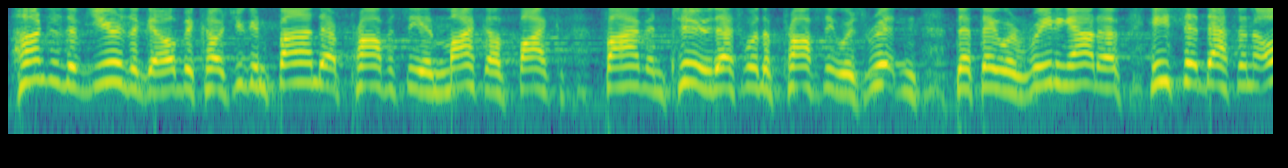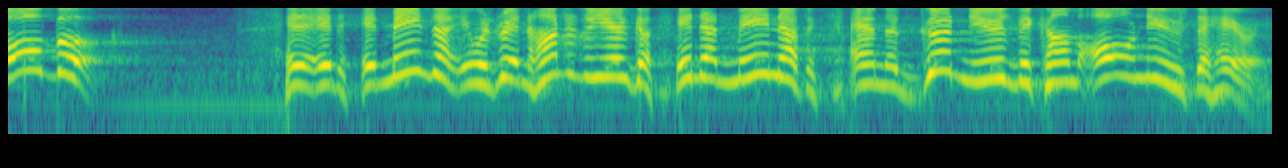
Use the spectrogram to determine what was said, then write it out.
hundreds of years ago, because you can find that prophecy in Micah 5, 5 and 2, that's where the prophecy was written that they were reading out of, he said that's an old book. It, it, it means that it was written hundreds of years ago. It doesn't mean nothing. And the good news become old news to Herod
